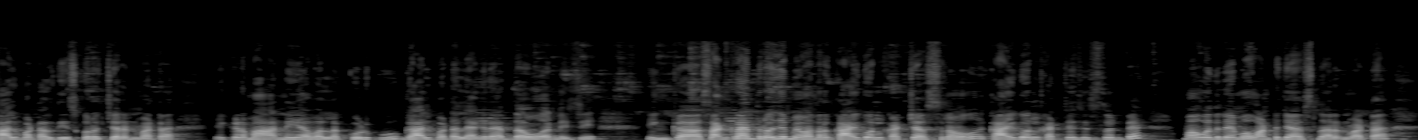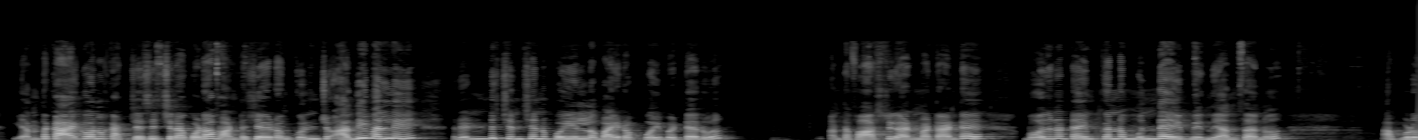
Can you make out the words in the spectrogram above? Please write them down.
గాలిపటాలు తీసుకొని వచ్చారనమాట. ఇక్కడ మా అన్నయ్య వాళ్ళ కొడుకు గాలిపటాలు ఎగరేద్దాము అనేసి ఇంకా సంక్రాంతి రోజే మేమందరం కాయగూరలు కట్ చేస్తున్నాము. కాయగూరలు కట్ చేసి ఇస్తుంటే మా వదినేమో వంట చేస్తున్నారనమాట. ఎంత కాయగూరలు కట్ చేసి ఇచ్చినా కూడా వంట చేయడం కొంచెం అది మళ్ళీ రెండు చిన్న చిన్న పొయ్యిల్లో బయట ఒక పొయ్యి పెట్టారు. అంత ఫాస్ట్గా అనమాట అంటే భోజనం టైం కన్నా ముందే అయిపోయింది అంతాను. అప్పుడు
